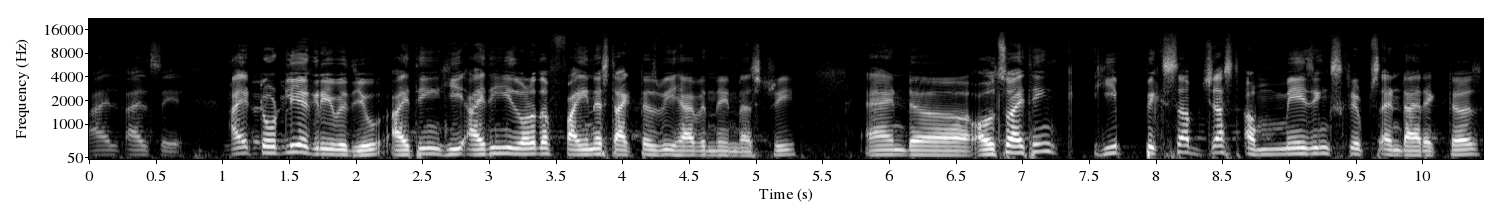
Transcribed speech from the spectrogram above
I'll, I'll say it. I totally agree with you. I think he I think he's one of the finest actors we have in the industry, and uh, also I think he picks up just amazing scripts and directors,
